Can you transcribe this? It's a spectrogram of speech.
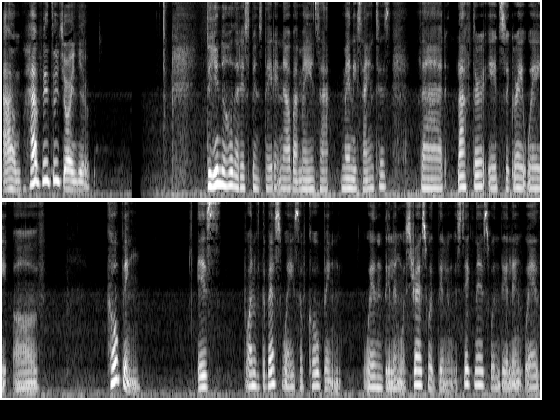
I'm happy to join you. Do you know that it's been stated now by many, many scientists that laughter is a great way of coping? Is one of the best ways of coping when dealing with stress, when dealing with sickness, when dealing with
